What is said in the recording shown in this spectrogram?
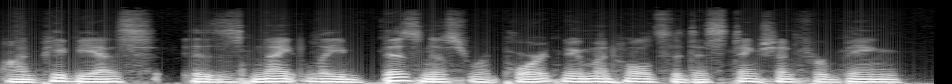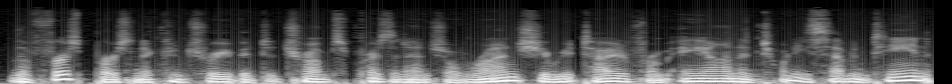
on PBS's nightly business report. Newman holds the distinction for being the first person to contribute to Trump's presidential run. She retired from Aon in 2017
